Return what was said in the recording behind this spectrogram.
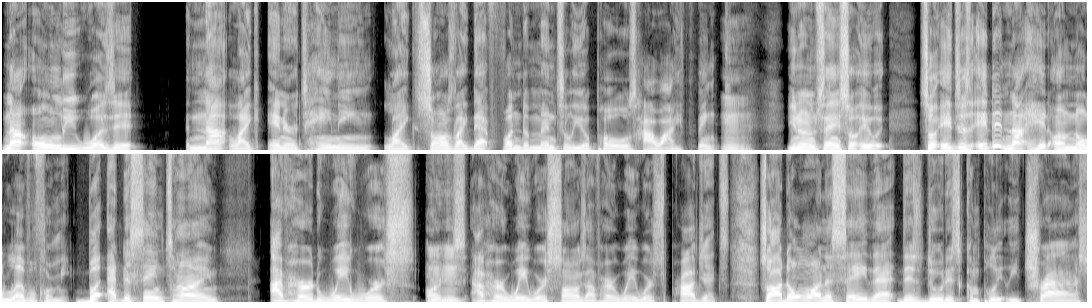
not only was it not like entertaining, like songs like that fundamentally oppose how I think. Mm. You know what I'm saying? So it so it just it did not hit on no level for me. But at the same time, I've heard way worse mm-hmm. artists. I've heard way worse songs. I've heard way worse projects. So I don't want to say that this dude is completely trash.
